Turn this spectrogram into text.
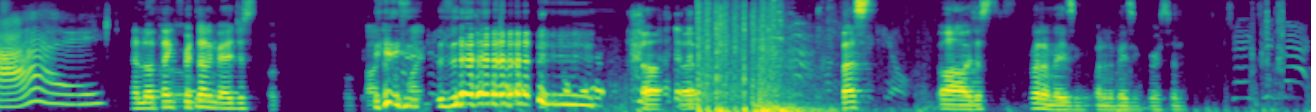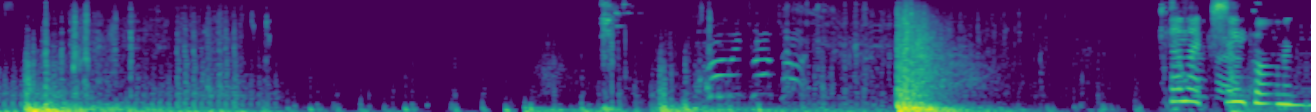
Hi. Hello, thank you for telling me. I just. Okay. Oh, okay. never mind. uh, uh, best. Oh, just just- what an amazing, what an amazing person. Changing max. Throwing drill charge. Alex incoming.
